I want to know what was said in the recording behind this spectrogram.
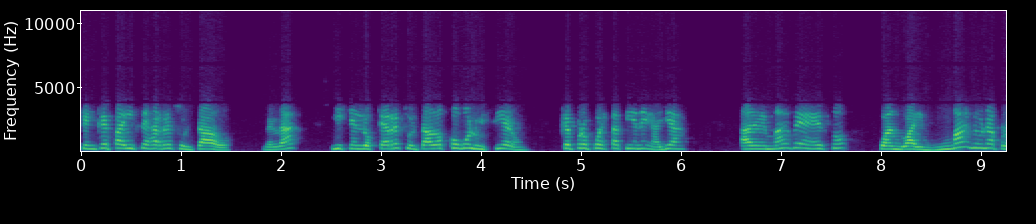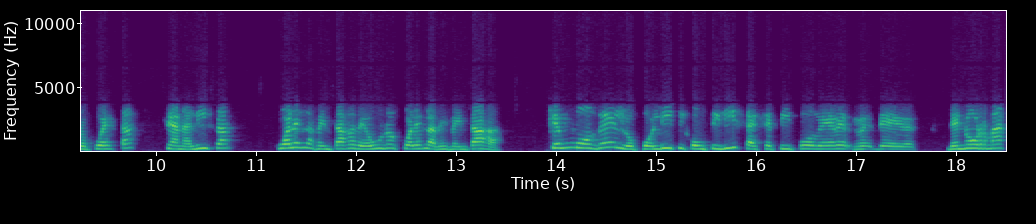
que en qué países ha resultado, ¿verdad? Y que en los que ha resultado, cómo lo hicieron, qué propuesta tienen allá. Además de eso, cuando hay más de una propuesta, se analiza cuáles las ventajas de uno, cuál es la desventaja, qué modelo político utiliza ese tipo de, de, de norma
